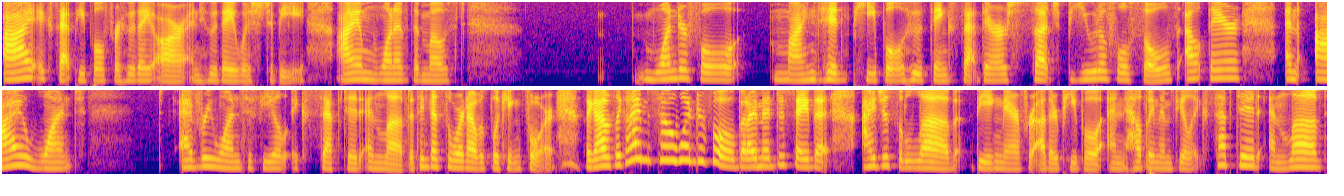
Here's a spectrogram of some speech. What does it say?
I accept people for who they are and who they wish to be. I am one of the most wonderful minded people who thinks that there are such beautiful souls out there and I want everyone to feel accepted and loved. I think that's the word I was looking for. Like, I was like, I'm so wonderful. But I meant to say that I just love being there for other people and helping them feel accepted and loved,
